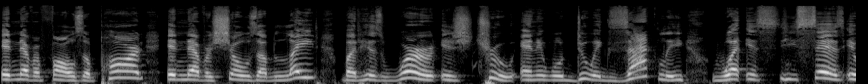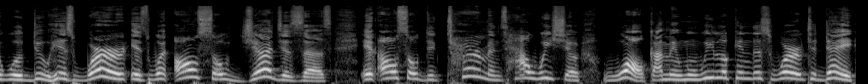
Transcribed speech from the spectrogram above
it never falls apart, it never shows up late, but his word is true and it will do exactly what he says it will do. His word is what also judges us. It also determines how we should walk. I mean, when we look in this word today,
